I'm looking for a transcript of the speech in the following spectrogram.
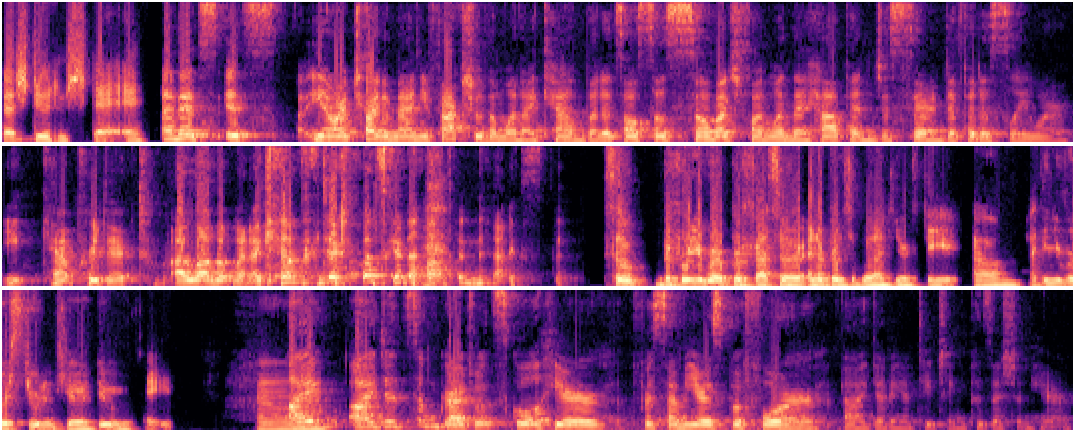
a student's day. And it's it's you know I try to manufacture them when I can, but it's also so much fun when they happen just serendipitously, where you can't predict. I love it when I can't predict what's going to happen next. So before you were a professor and a principal at U of T, um, I think you were a student here too, right? Um, I I did some graduate school here for some years before uh, getting a teaching position here.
